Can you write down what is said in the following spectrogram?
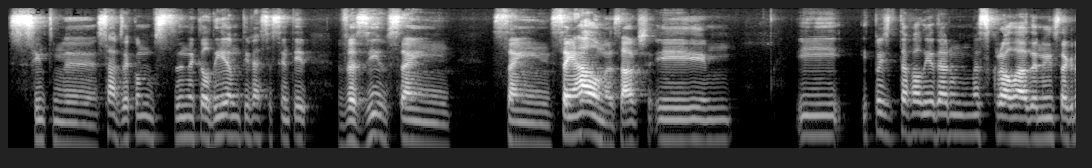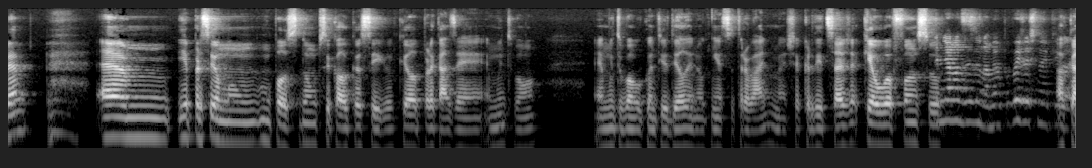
sinto-me, sabes, é como se naquele dia me tivesse a sentir vazio, sem, sem, sem alma, sabes? E, e, e depois estava ali a dar uma scrollada no Instagram um, e apareceu-me um, um, post de um psicólogo que eu sigo, que ele por acaso é, é, muito bom. É muito bom o conteúdo dele, eu não conheço o trabalho, mas acredito seja, que é o Afonso. É melhor não dizer o nome, depois deixo no episódio. Ok,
